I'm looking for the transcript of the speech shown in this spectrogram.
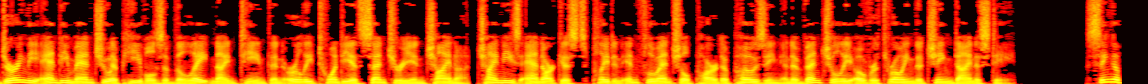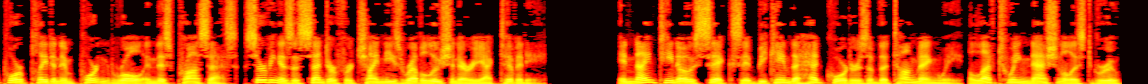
During the anti-Manchu upheavals of the late 19th and early 20th century in China, Chinese anarchists played an influential part opposing and eventually overthrowing the Qing dynasty. Singapore played an important role in this process, serving as a center for Chinese revolutionary activity. In 1906 it became the headquarters of the Tongmenghui, a left-wing nationalist group.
